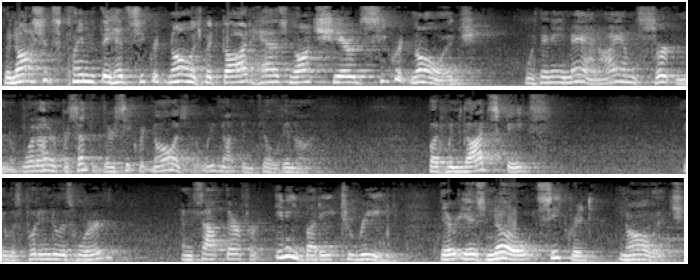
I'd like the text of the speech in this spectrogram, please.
The Gnostics claim that they had secret knowledge, but God has not shared secret knowledge with any man. I am certain 100% that there's secret knowledge that we've not been filled in on. But when God speaks, It was put into His Word, and it's out there for anybody to read. There is no secret knowledge.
